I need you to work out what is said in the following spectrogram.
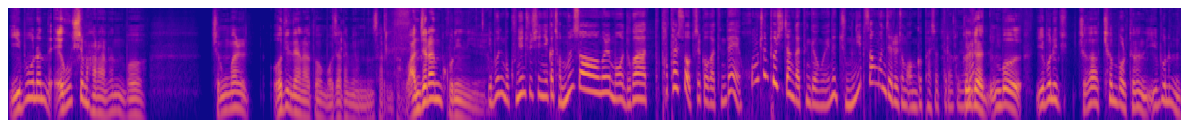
이분은 애국심 하나는 뭐 정말 어디 내놔도 모자람이 없는 사람이다. 완전한 군인이에요. 이분 뭐 군인 출신이니까 전문성을 뭐 누가 탓할 수 없을 것 같은데 홍준표 시장 같은 경우에는 중립성 문제를 좀 언급하셨더라고요. 그러니까 뭐 이분이 제가 처음 볼 때는 이분은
